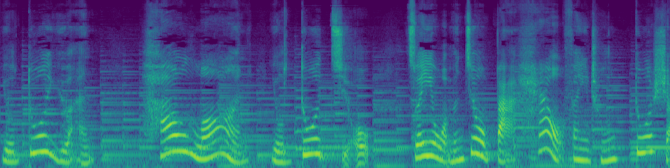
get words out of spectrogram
有多远，how long 有多久。所以我们就把 how 翻译成多少，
